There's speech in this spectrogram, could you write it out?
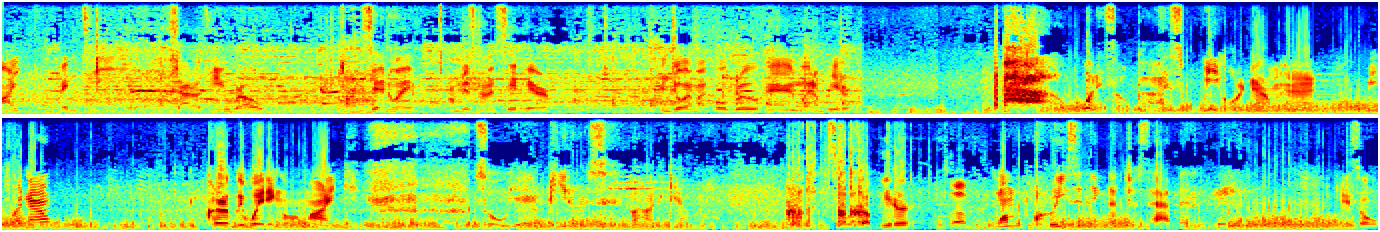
Mike Benty. Shout out to you, bro. So anyway, I'm just gonna sit here, enjoy my cold brew, and wait on Peter. what is up, guys? We are down at the beach right now currently waiting on Mike. So yeah, Peter's behind the camera. So what's up, Peter? What's up? One crazy thing that just happened. Okay, so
